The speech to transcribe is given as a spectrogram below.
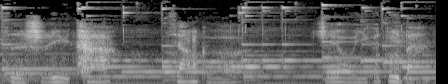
此时与他相隔只有一个地板。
